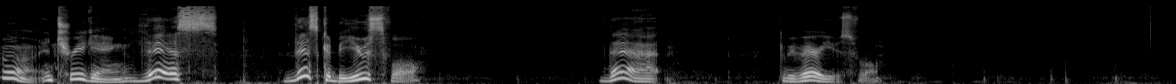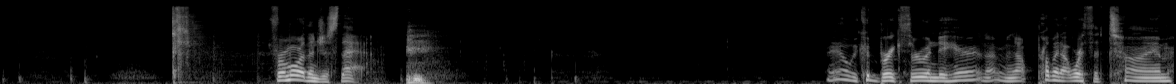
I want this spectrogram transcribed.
Huh, intriguing. This, this could be useful. That could be very useful. For more than just that. yeah, we could break through into here. Not, not, probably not worth the time.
